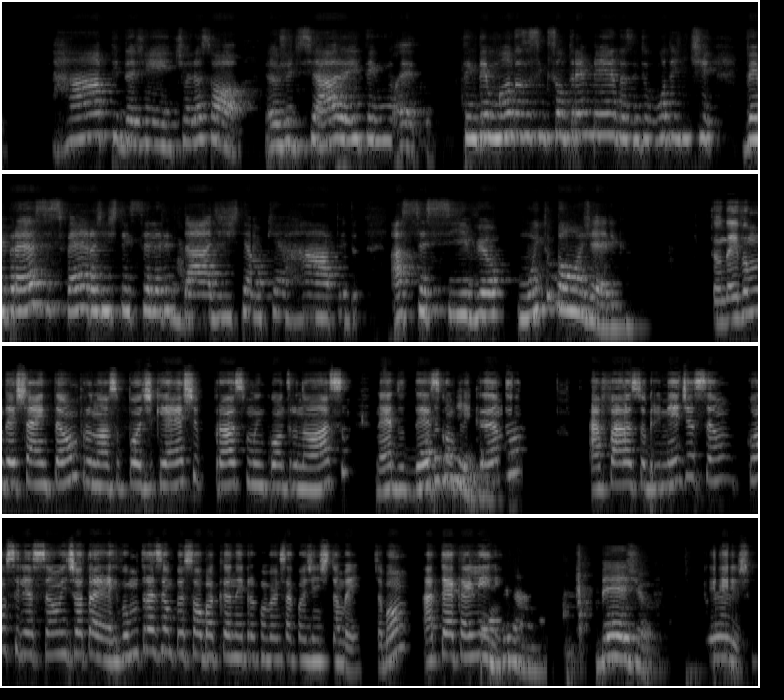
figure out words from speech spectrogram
rápida, gente. Olha só, é, o judiciário aí tem, é, tem demandas assim que são tremendas. Então, quando a gente vem para essa esfera, a gente tem celeridade, a gente tem algo que é rápido, acessível. Muito bom, Angélica. Então, daí vamos deixar, então, para o nosso podcast, próximo encontro nosso, né, do. Descomplicando, a fala sobre mediação, conciliação e JR. Vamos trazer um pessoal bacana aí para conversar com a gente também, tá bom? Até, Carline. Combinado. Beijo. Beijo.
